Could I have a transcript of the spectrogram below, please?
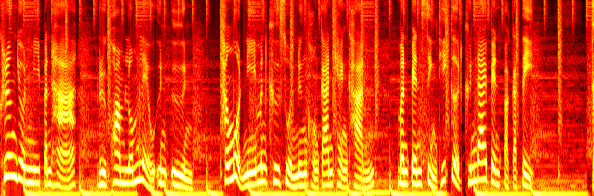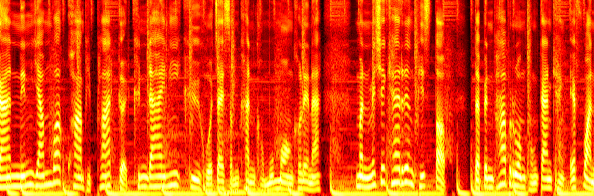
เครื่องยนต์มีปัญหา หรือความล้มเหลวอื่น ๆ ทั้งหมดนี้มันคือส่วนหนึ่งของการแข่งขัน มันเป็นสิ่งที่เกิดขึ้นได้เป็นปกติ การเน้นย้ำว่าความผิดพลาดเกิดขึ้นได้นี่คือหัวใจสำคัญของมุมมองเขาเลยนะ มันไม่ใช่แค่เรื่องพิสตอป แต่เป็นภาพรวมของการแข่ง F1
